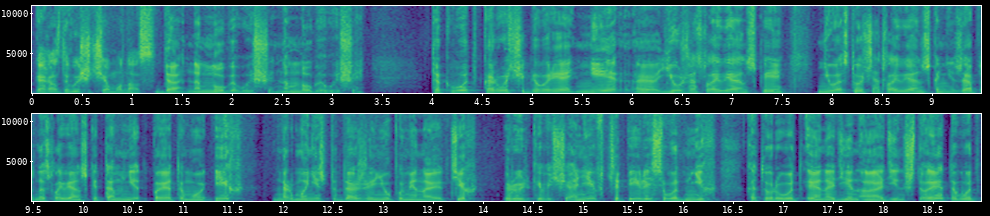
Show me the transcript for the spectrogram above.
гораздо выше, чем у нас. Да, намного выше, намного выше. Так вот, короче говоря, ни э, южнославянской, ни восточнославянской, ни западнославянской там нет. Поэтому их норманисты даже и не упоминают, тех Рюриковича. Они вцепились в одних, которые вот N1A1, что это вот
